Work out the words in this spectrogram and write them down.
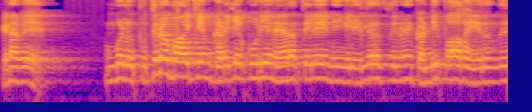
எனவே உங்களுக்கு புத்திர பாக்கியம் கிடைக்கக்கூடிய நேரத்திலே நீங்கள் இல்லறத்தினுடன் கண்டிப்பாக இருந்து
